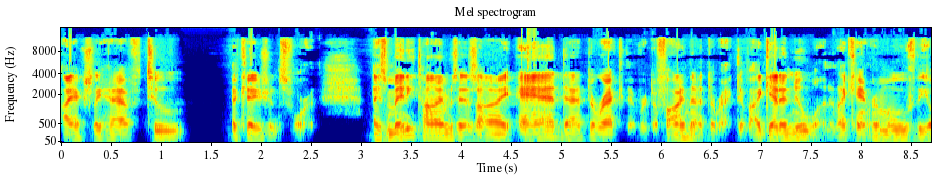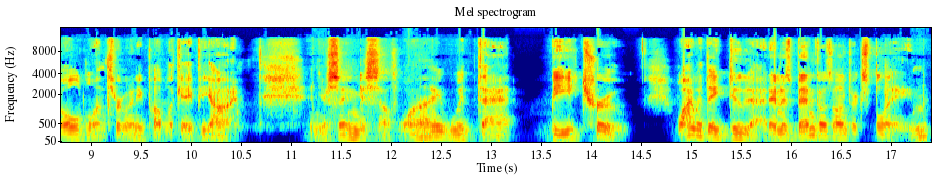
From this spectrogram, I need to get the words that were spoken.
I actually have two occasions for it. As many times as I add that directive or define that directive, I get a new one and I can't remove the old one through any public API. And you're saying to yourself, why would that be true? Why would they do that? And as Ben goes on to explain,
